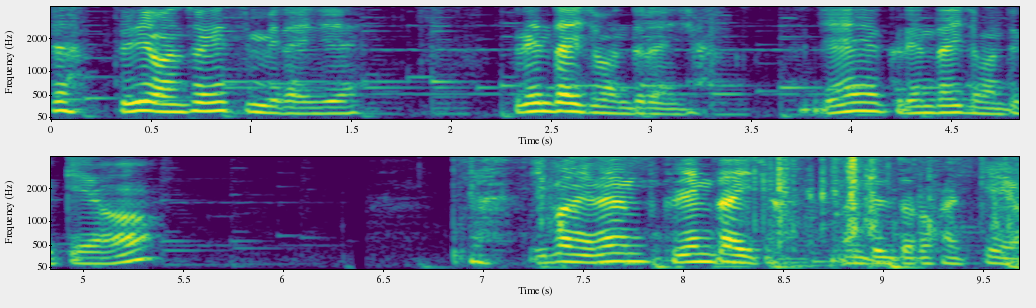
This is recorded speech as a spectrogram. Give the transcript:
자 드디어 완성했습니다. 이제 그랜다이저 만들어야죠. 이제 그랜다이저 만들게요. 자 이번에는 그랜다이저 만들도록 할게요.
